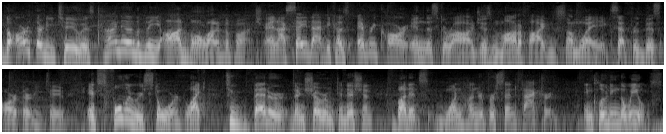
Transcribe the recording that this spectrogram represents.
The R32 is kind of the oddball out of the bunch, and I say that because every car in this garage is modified in some way except for this R32. It's fully restored, like to better than showroom condition, but it's 100% factory, including the wheels.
